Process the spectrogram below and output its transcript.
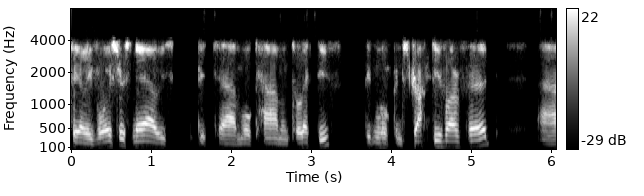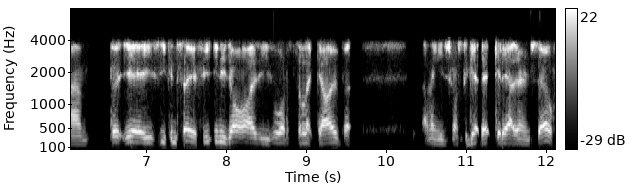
fairly boisterous. Now he's a bit uh, more calm and collective, a bit more constructive. I've heard. Um, but yeah, he's, you can see if he, in his eyes he wants to let go, but I think he just wants to get that, get out there himself.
